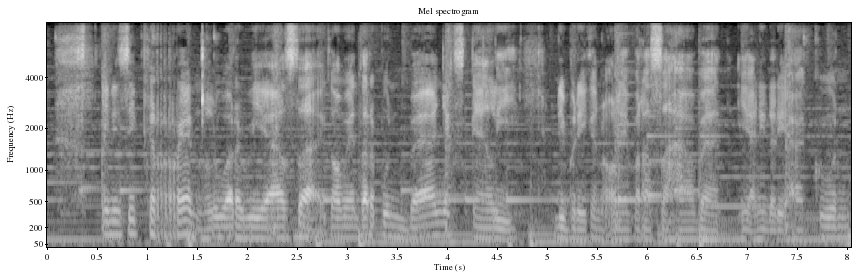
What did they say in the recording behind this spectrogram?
Ini sih keren, luar biasa. Komentar pun banyak sekali Diberikan oleh para sahabat yakni dari akun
